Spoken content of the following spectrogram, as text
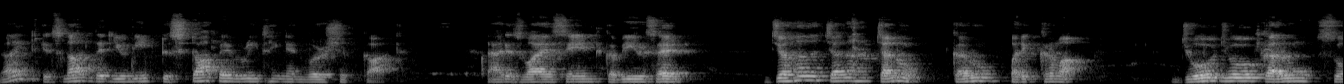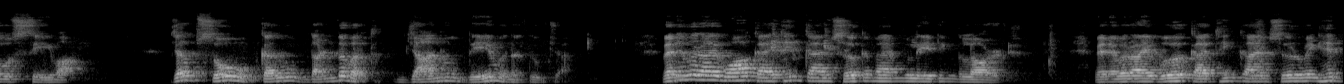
Right? It's not that you need to stop everything and worship God. That is why Saint Kabir said, Jah chala chalu karu parikrama, jo jo karu so seva. Jab so karu dandavat, janu duja. Whenever I walk, I think I am circumambulating the Lord. Whenever I work, I think I am serving Him.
